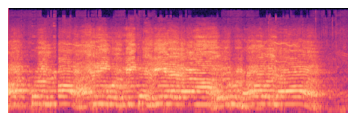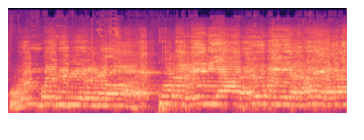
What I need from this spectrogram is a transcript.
ஆற்றல் அறிவு மிக்க வீரர்களா ஒரு காலையா ஒன்பது வீரர்களா அத்துடன் வேணியா நிற நாயகனா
